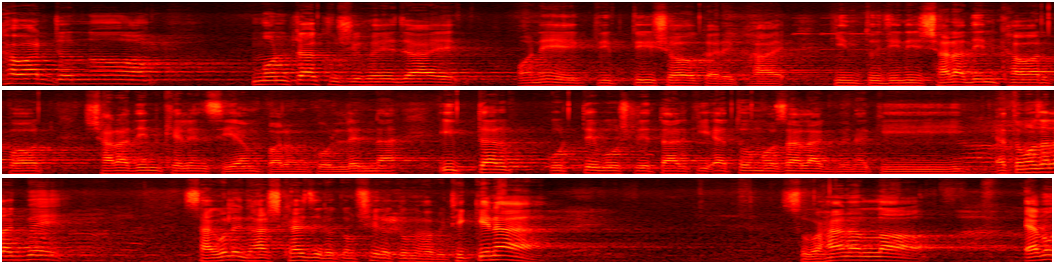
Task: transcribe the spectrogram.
খাওয়ার জন্য মনটা খুশি হয়ে যায়, অনেক তৃপ্তি সহকারে খায়। কিন্তু যিনি সারাদিন খাওয়ার পর, সারাদিন খেলেন, সিয়াম পালন করলেন না। ইফতার করতে বসলে তার কি এত মজা লাগবে নাকি? এত মজা লাগবে? ছাগলে ঘাস খায় যেরকম, সেরকমই হবে, ঠিক কিনা সুবাহান আল্লাহ এবং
